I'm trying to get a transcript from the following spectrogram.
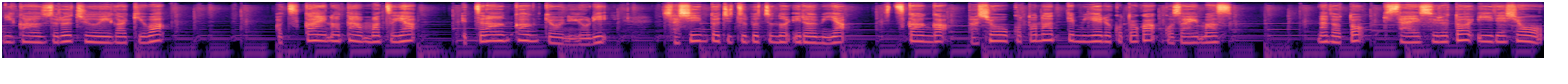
に関する注意書きは、お使いの端末や閲覧環境により写真と実物の色味や質感が多少異なって見えることがございます。などと記載するといいでしょう。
